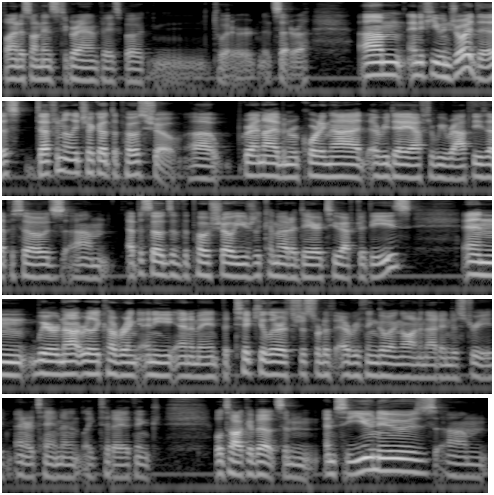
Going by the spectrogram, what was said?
Find us on Instagram, Facebook, Twitter, etc. Um, and if you enjoyed this, definitely check out the post show. Uh, Grant and I have been recording that every day after we wrap these episodes. Um, episodes of the post show usually come out a day or two after these and we're not really covering any anime in particular. It's just sort of everything going on in that industry, entertainment. Like today, I think we'll talk about some MCU news, um,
